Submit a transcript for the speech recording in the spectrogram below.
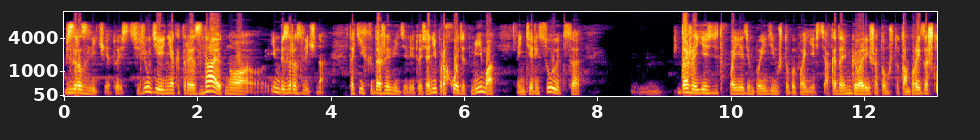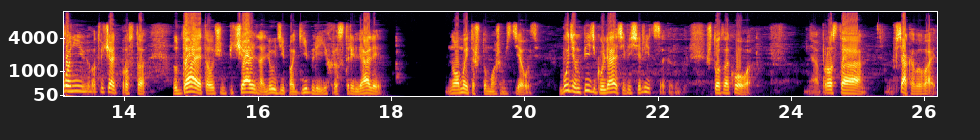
безразличие. То есть люди некоторые знают, но им безразлично. Таких даже видели. То есть они проходят мимо, интересуются, даже ездит поедем, поедим, чтобы поесть. А когда им говоришь о том, что там произошло, они отвечают просто, ну да, это очень печально, люди погибли, их расстреляли. Ну а мы-то что можем сделать? Будем пить, гулять и веселиться. Что такого? Просто всякое бывает.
